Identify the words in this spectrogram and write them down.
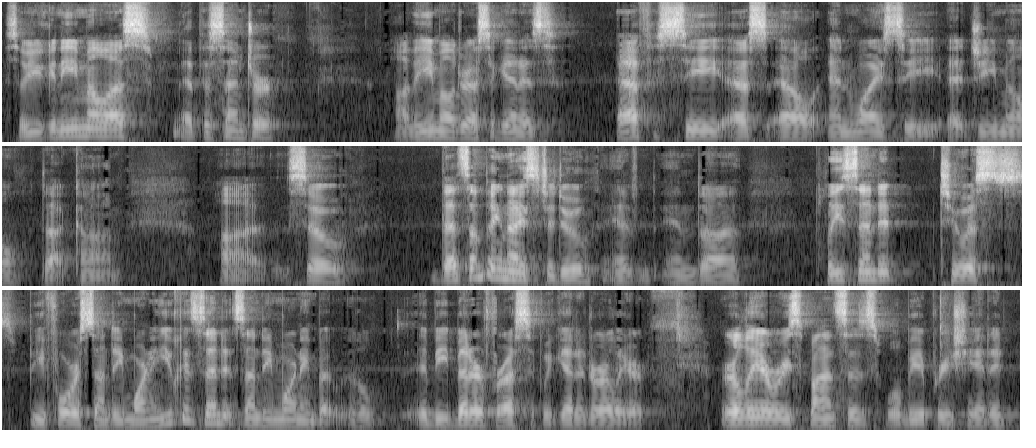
So you can email us at the center. Uh, the email address again is fcslnyc at gmail.com. Uh, so that's something nice to do, and, and uh, please send it to us before Sunday morning. You can send it Sunday morning, but it'll it'd be better for us if we get it earlier. Earlier responses will be appreciated.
